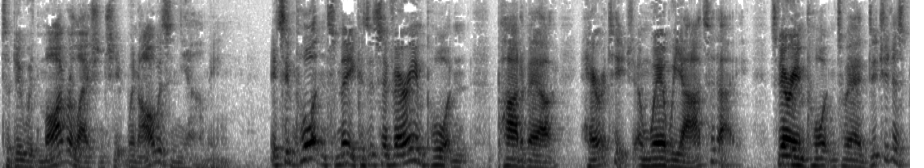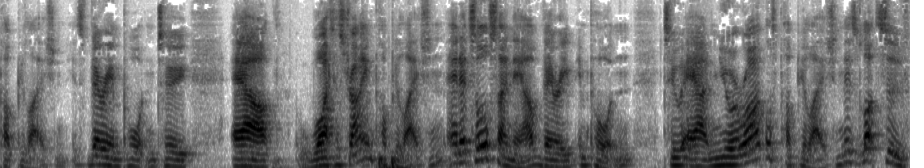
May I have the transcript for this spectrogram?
to do with my relationship when I was in the army. It's important to me because it's a very important part of our heritage and where we are today. It's very important to our Indigenous population. It's very important to our white Australian population, and it's also now very important to our new arrivals population. There's lots of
